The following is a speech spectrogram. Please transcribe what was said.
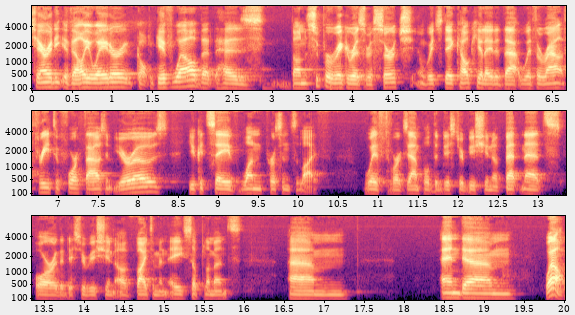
charity evaluator called GiveWell that has done super rigorous research in which they calculated that with around three to 4,000 euros, you could save one person's life with, for example, the distribution of bed nets or the distribution of vitamin A supplements. Um, and um, well,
